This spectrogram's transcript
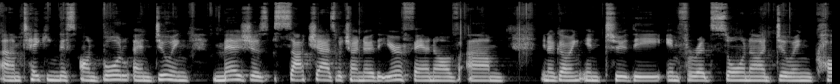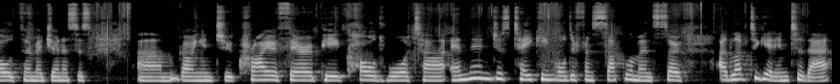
um, taking this on board and doing measures such as which i know that you're a fan of um, you know going into the infrared sauna doing cold thermogenesis um, going into cryotherapy cold water and then just taking all different supplements so i'd love to get into that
